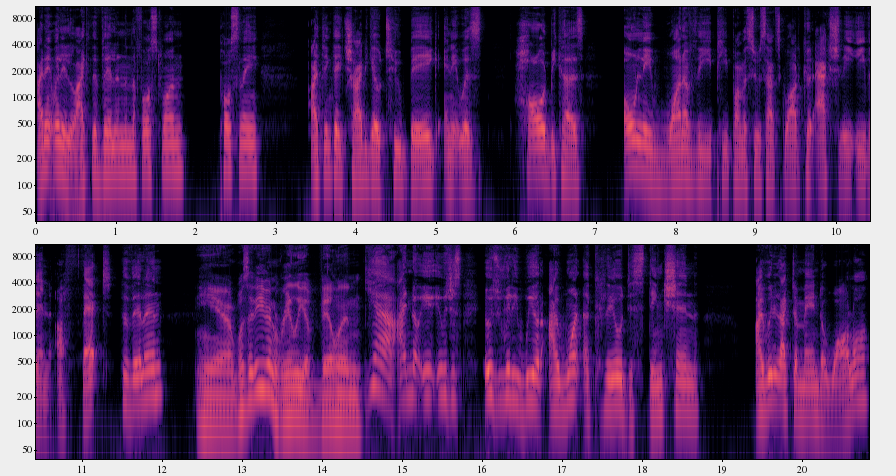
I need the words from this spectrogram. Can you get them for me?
I didn't really like the villain in the first one, personally. I think they tried to go too big and it was hard because only one of the people on the Suicide Squad could actually even affect the villain. Yeah, was it even really a villain? Yeah, I know. It, it was just, it was really weird. I want a clear distinction. I really liked Amanda Waller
